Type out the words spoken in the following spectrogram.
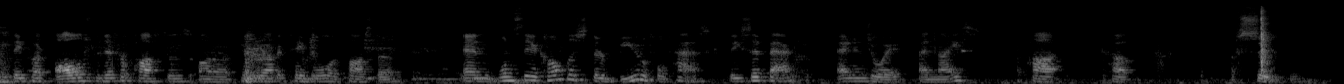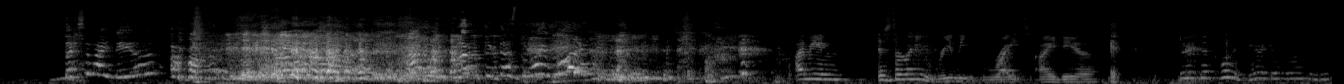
and they put all of the different pastas on a periodic table of pasta. And once they accomplish their beautiful task, they sit back and enjoy a nice, hot cup of soup. That's an idea. I, don't, I don't think that's the right one. I mean, is there any really right idea? Very good point. Very good point indeed.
